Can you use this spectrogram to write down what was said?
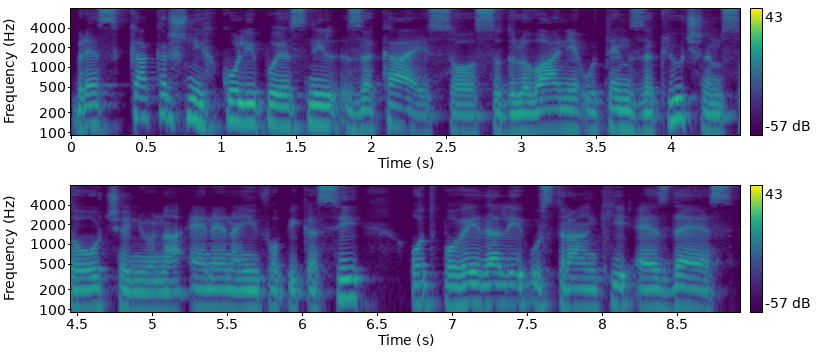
Brez kakršnih koli pojasnil, zakaj so sodelovanje v tem zaključnem soočenju na NNInfo.si odpovedali v stranki SDS.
